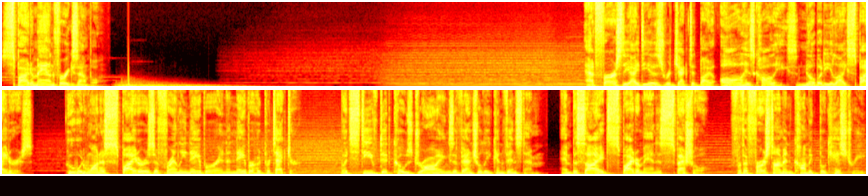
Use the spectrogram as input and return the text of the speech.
Spider Man, for example. At first, the idea is rejected by all his colleagues. Nobody likes spiders. Who would want a spider as a friendly neighbor and a neighborhood protector? But Steve Ditko's drawings eventually convinced him. And besides, Spider Man is special. For the first time in comic book history,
